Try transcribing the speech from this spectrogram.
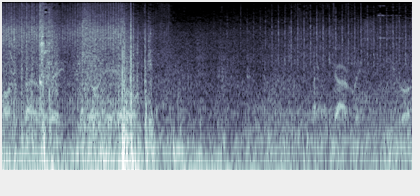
Hostile AO. Charlie secure.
